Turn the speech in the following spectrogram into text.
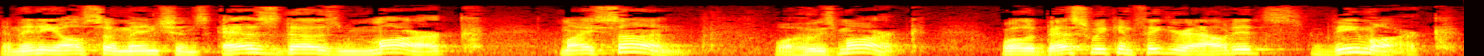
And then he also mentions, as does Mark, my son. Well, who's Mark? Well, the best we can figure out, it's the Mark.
